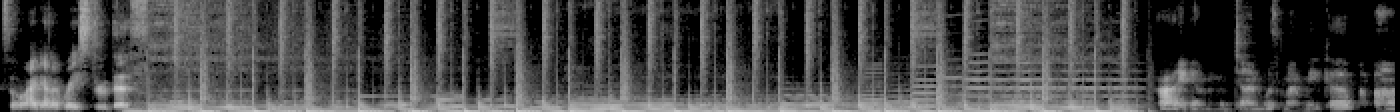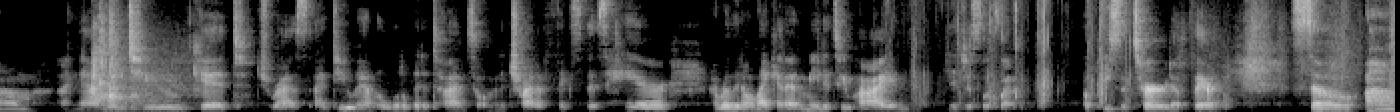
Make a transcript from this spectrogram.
So I gotta race through this. I am done with my makeup. Um, I now need to get dressed. I do have a little bit of time, so I'm gonna try to fix this hair. I really don't like it. I made it too high and it just looks like a piece of turd up there. So um,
